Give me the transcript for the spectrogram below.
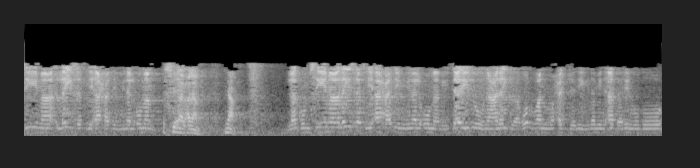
سيما ليست لأحد من الأمم. السيما العلامة. نعم. لكم سيما ليست لأحد من الأمم تردون علي غرا محجلين من أثر الوضوء.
